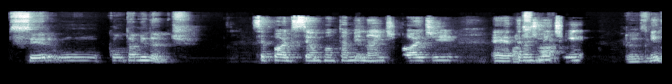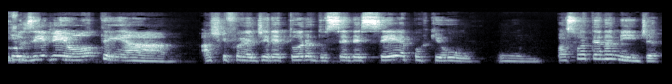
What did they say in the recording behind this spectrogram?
ser um contaminante. Você pode ser um contaminante, pode é, transmitir. transmitir. Inclusive, ontem, a, acho que foi a diretora do CDC, porque o, o, passou até na mídia,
